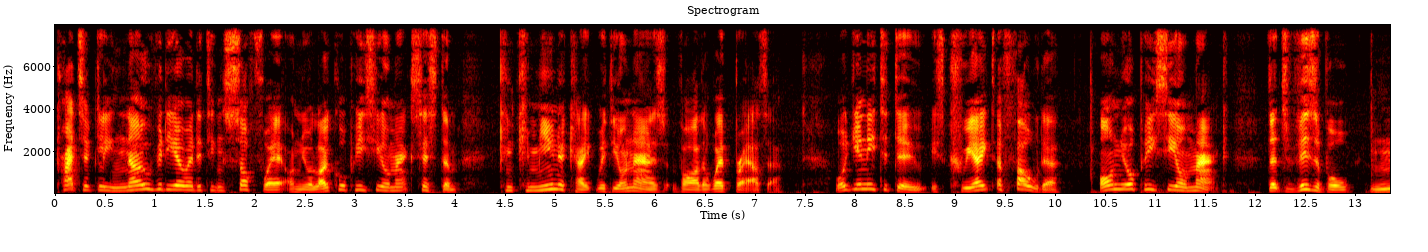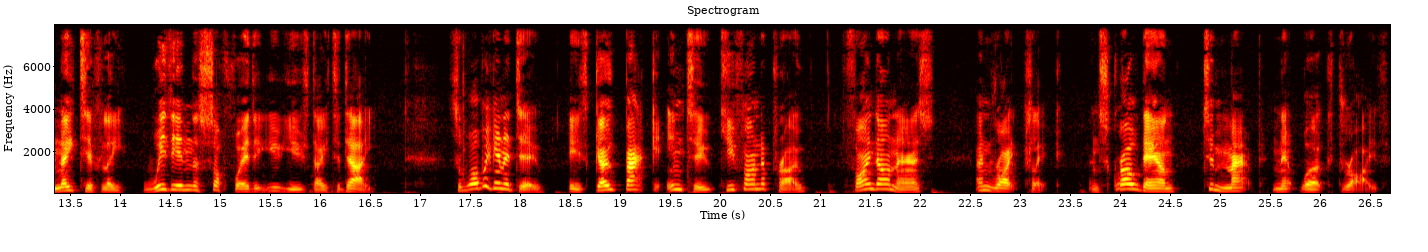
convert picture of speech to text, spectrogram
practically no video editing software on your local PC or Mac system can communicate with your NAS via the web browser. What you need to do is create a folder on your PC or Mac that's visible natively within the software that you use day to day. So what we're going to do is go back into QFinder Pro, find our NAS and right click and scroll down to Map Network Drive.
